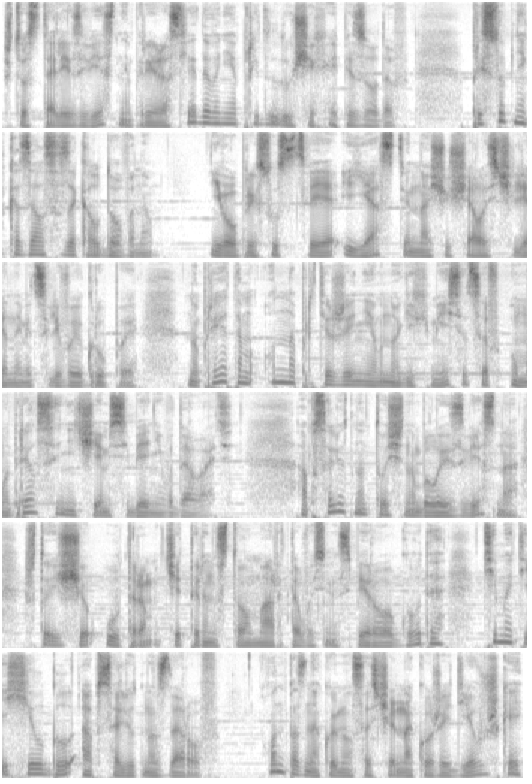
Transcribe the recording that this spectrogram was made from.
что стали известны при расследовании предыдущих эпизодов – Преступник казался заколдованным. Его присутствие явственно ощущалось членами целевой группы, но при этом он на протяжении многих месяцев умудрялся ничем себя не выдавать. Абсолютно точно было известно, что еще утром 14 марта 1981 года Тимоти Хилл был абсолютно здоров. Он познакомился с чернокожей девушкой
